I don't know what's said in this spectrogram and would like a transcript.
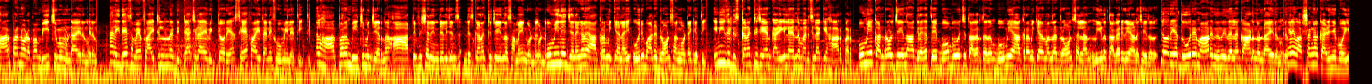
ഹാർപ്പറിനോടൊപ്പം ബീച്ചിമും ഉണ്ടായിരുന്നു. എന്നാൽ ഇതേ സമയം ഫ്ലൈറ്റിൽ നിന്ന് ഡിറ്റാച്ച്ഡ് ആയ വിക്ടോറിയ ആയി തന്നെ ഭൂമിയിലെത്തി. എന്നാൽ ഹാർപ്പറും ബീച്ചും ചേർന്ന് ആ ആർട്ടിഫിഷ്യൽ ഇന്റലിജൻസ് ഡിസ്കണക്ട് ചെയ്യുന്ന സമയം കൊണ്ട് ഭൂമിയിലെ ജനങ്ങളെ ആക്രമിക്കാനായി ഒരുപാട് ഡ്രോൺസ് അങ്ങോട്ടേക്ക് എത്തി. ഇനി ഇത് ഡിസ്കണക്ട് ചെയ്യാൻ കഴിയില്ല എന്ന് മനസ്സിലാക്കിയ ഹാർപ്പർ ഭൂമിയെ കൺട്രോൾ ചെയ്യുന്ന ആ ഗ്രഹത്തെ ബോംബ് വെച്ച് തകർത്തതും ഭൂമിയെ ആക്രമിക്കാൻ വന്ന ഡ്രോൺസ് എല്ലാം വീണ് തകരുകയാണ് ചെയ്തത്. വിക്ടോറിയ ദൂരെ മാറി നിന്ന് ഇതെല്ലാം കാണുന്നുണ്ടായിരുന്നു. അങ്ങനെ വർഷങ്ങൾ കഴിഞ്ഞു പോയി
